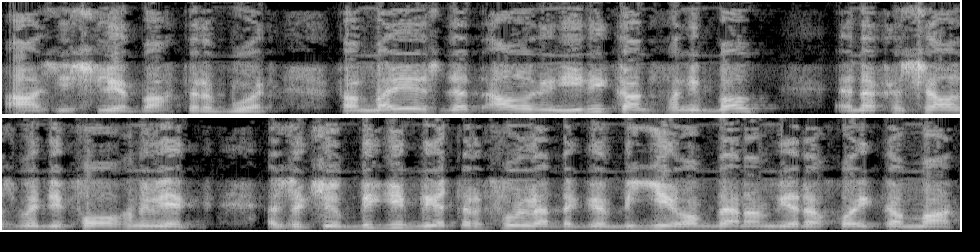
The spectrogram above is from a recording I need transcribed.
aasie sleep agter 'n boot. Van my is dit al hierdie kant van die bult en ek gesels met die volgende week as ek so 'n bietjie beter voel dat ek 'n bietjie ook daarom weer 'n gooi kan maak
